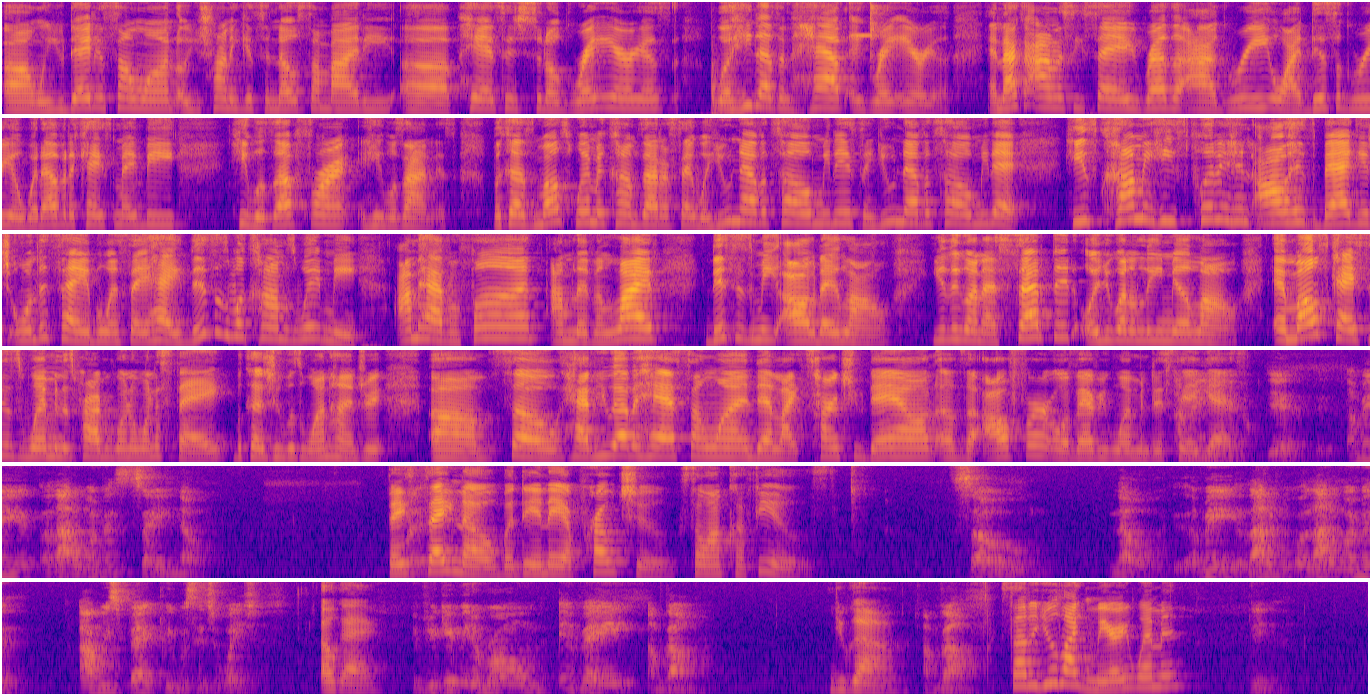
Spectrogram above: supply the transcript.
uh, when you dating someone or you're trying to get to know somebody, uh, pay attention to those gray areas. Well, he doesn't have a gray area, and I can honestly say, whether I agree or I disagree or whatever the case may be, he was upfront he was honest. Because most women comes out and say, "Well, you never told me this and you never told me that." He's coming, he's putting in all his baggage on the table and say, "Hey, this is what comes with me. I'm having fun. I'm living life. This is me all day long. You're either gonna accept it or you're gonna leave me alone." In most cases, women is probably gonna want to stay because you was 100. Um, so, have you ever had someone that like turned you down of the offer, or of every woman that I mean, yes? Yeah, yeah. I mean, a lot of women say no. They But- say no, but then they approach you. So I'm confused. So, no. I mean, a lot of a lot of women. I respect people's situations. Okay, If you give me the room, invade, I'm gone. you gone. I'm gone. So do you like married women? Yeah.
